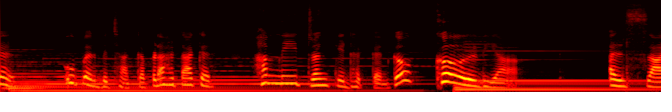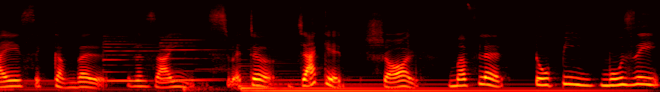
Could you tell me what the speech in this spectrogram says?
कर ऊपर बिछा कपड़ा हटाकर, हमने ट्रंक के ढक्कन को खोल दिया। अलसाए से कंबल रजाई, स्वेटर, जैकेट, शॉल, मफलर, टोपी, मोजे,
